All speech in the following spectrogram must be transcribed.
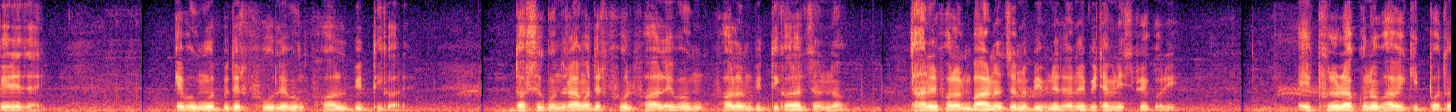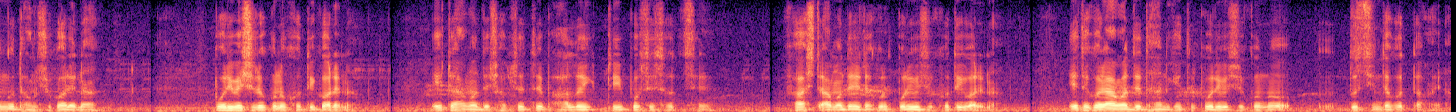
বেড়ে যায় এবং উদ্ভিদের ফুল এবং ফল বৃদ্ধি করে। দর্শক বন্ধুরা, আমাদের ফুল ফল এবং ফলন বৃদ্ধি করার জন্য, ধানের ফলন বাড়ানোর জন্য বিভিন্ন ধরনের ভিটামিন স্প্রে করি। এই ফ্লোরা কোনোভাবে কীটপতঙ্গ ধ্বংস করে না, পরিবেশেরও কোনো ক্ষতি করে না। এটা আমাদের সবচেয়ে ভালো একটি প্রসেস হচ্ছে। ফার্স্ট আমাদের এটা কোনো পরিবেশের ক্ষতি করে না। এতে করে আমাদের ধান ক্ষেতের পরিবেশের কোনো দুশ্চিন্তা করতে হয় না।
